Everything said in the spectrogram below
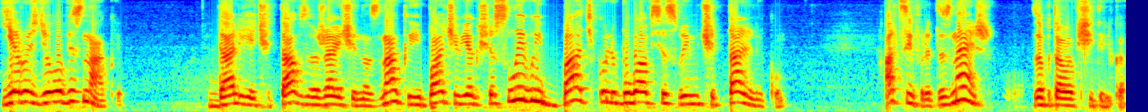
є розділові знаки. Далі я читав, зважаючи на знаки, і бачив, як щасливий батько любувався своїм читальником. А цифри ти знаєш? запитала вчителька.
